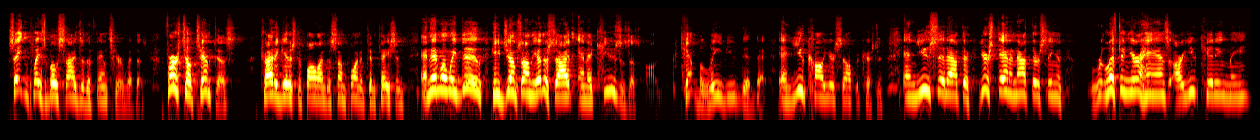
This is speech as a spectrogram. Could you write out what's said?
Satan plays both sides of the fence here with us. First, he'll tempt us, try to get us to fall into some point of temptation. And then when we do, he jumps on the other side and accuses us. Oh, I can't believe you did that. And you call yourself a Christian. And you sit out there, you're standing out there singing, lifting your hands. Are you kidding me?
